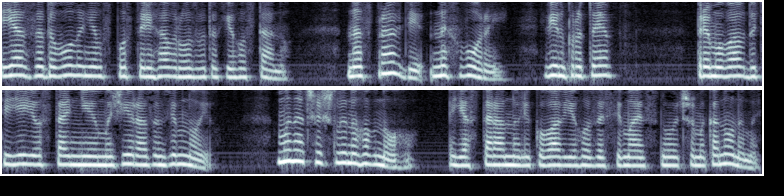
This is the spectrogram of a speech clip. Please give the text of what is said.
я з задоволенням спостерігав розвиток його стану. Насправді не хворий, він проте прямував до тієї останньої межі разом зі мною. Ми наче йшли нога в ногу. Я старанно лікував його за всіма існуючими канонами.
